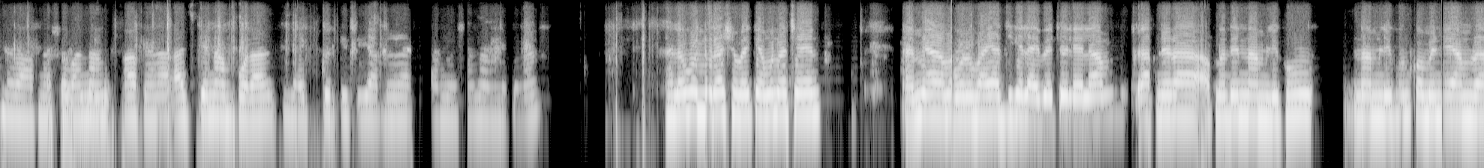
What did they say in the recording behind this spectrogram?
আপনারা আপনার সবার নাম আপনারা আজকে নাম পড়ার লাইক করতেছি আপনারা আপনার সবার নাম লিখুন হ্যালো বন্ধুরা সবাই কেমন আছেন? আমি আর আমার বড় ভাই আজকে লাইভে চলে এলাম। আপনারা আপনাদের নাম লিখুন নাম লিখুন কমেন্টে আমরা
